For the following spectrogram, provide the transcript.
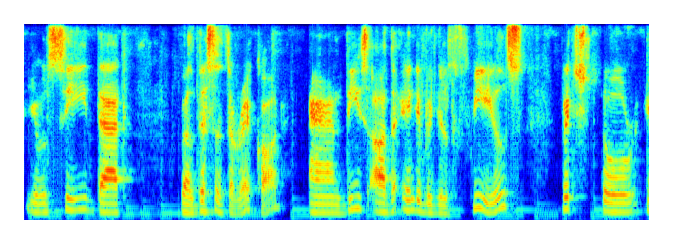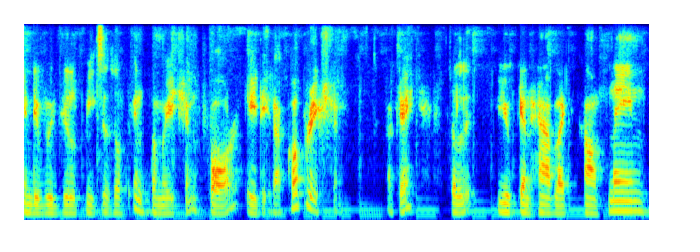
you will see that, well, this is the record, and these are the individual fields which store individual pieces of information for A-Datum Corporation. Okay, so you can have like account name,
